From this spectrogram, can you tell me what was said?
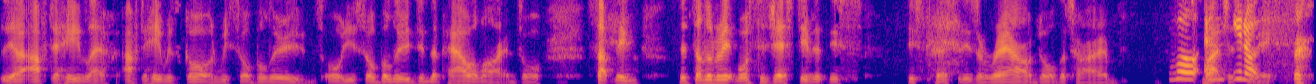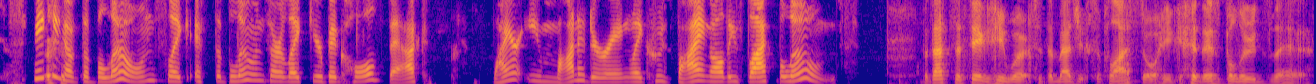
you know, after he left, after he was gone, we saw balloons, or you saw balloons in the power lines, or something that's a little bit more suggestive that this this person is around all the time. Well, and you know, s- speaking of the balloons, like if the balloons are like your big holdback, why aren't you monitoring like who's buying all these black balloons? But that's the thing. He works at the magic supply store. He there's balloons there.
